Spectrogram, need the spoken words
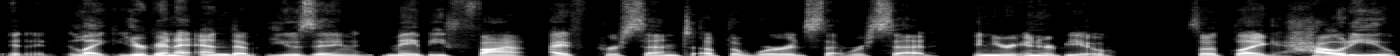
it, like you're going to end up using maybe 5% of the words that were said in your interview. So it's like, how do you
